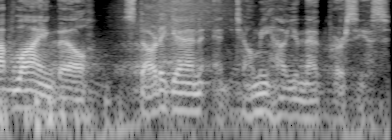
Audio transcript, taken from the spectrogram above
Stop lying, Bell. Start again and tell me how you met Perseus.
